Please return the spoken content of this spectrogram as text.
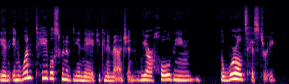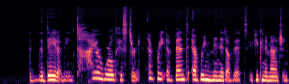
in, in one tablespoon of DNA, if you can imagine, we are holding the world's history, the, the data, the entire world history, every event, every minute of it, if you can imagine.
